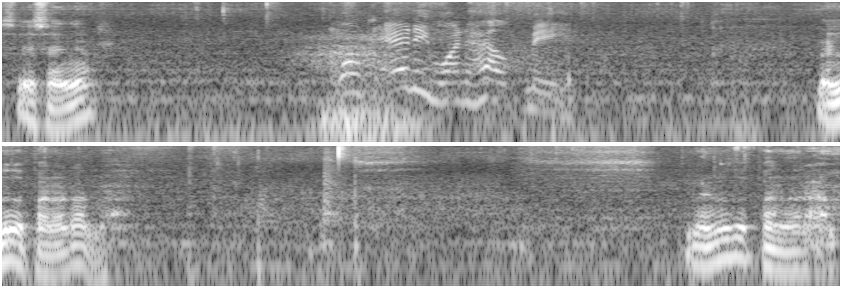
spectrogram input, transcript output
Sí, señor. Menudo panorama. Menudo panorama.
